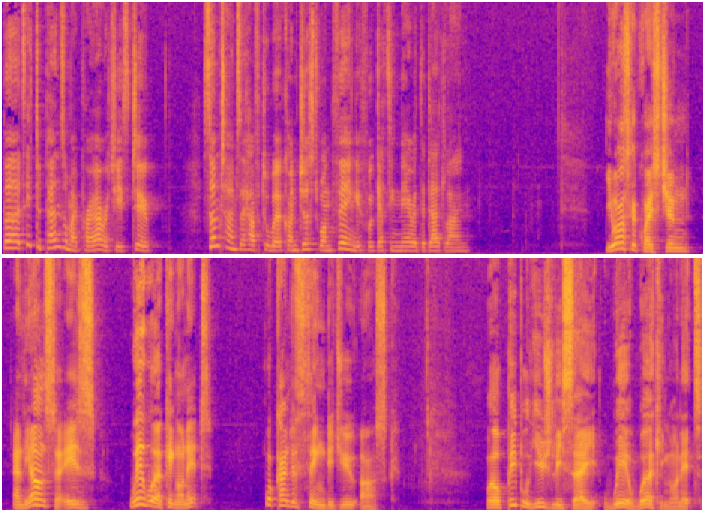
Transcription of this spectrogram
but it depends on my priorities too. Sometimes I have to work on just one thing if we're getting nearer the deadline. You ask a question, and the answer is, We're working on it. What kind of thing did you ask? Well, people usually say, We're working on it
